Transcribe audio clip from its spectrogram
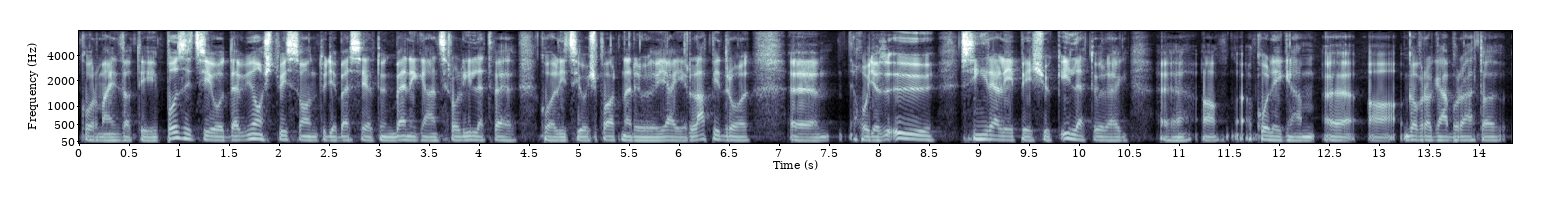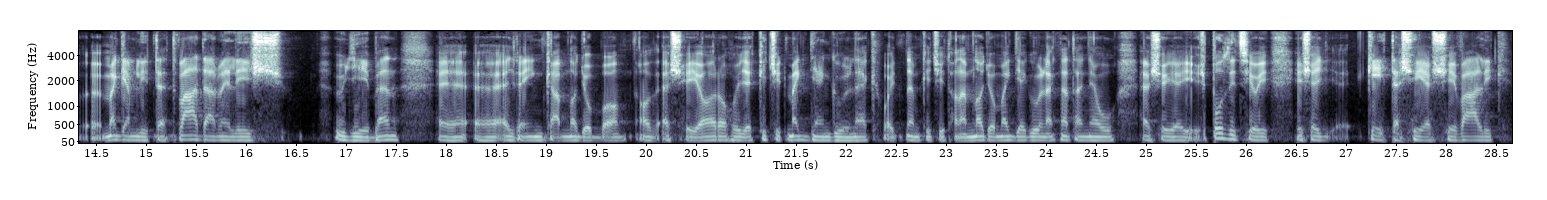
kormányzati pozíciót, de most viszont ugye beszéltünk Benny Gáncról, illetve koalíciós partnerről Jair Lapidról, hogy az ő színrelépésük, illetőleg a, a kollégám a Gavra Gábor által megemlített vádámelés ügyében egyre inkább nagyobb az esély arra, hogy egy kicsit meggyengülnek, vagy nem kicsit, hanem nagyon meggyengülnek Netanyahu esélyei és pozíciói, és egy kétesélyessé válik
